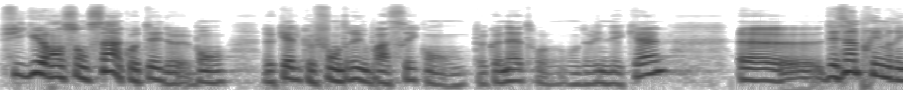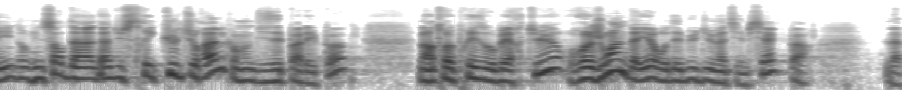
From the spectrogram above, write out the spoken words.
figure en son sein, à côté de, bon, de quelques fonderies ou brasseries qu'on peut connaître, on devine lesquelles, euh, des imprimeries, donc une sorte d'industrie culturelle, comme on ne disait pas à l'époque. L'entreprise Auberture, rejointe d'ailleurs au début du XXe siècle par la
